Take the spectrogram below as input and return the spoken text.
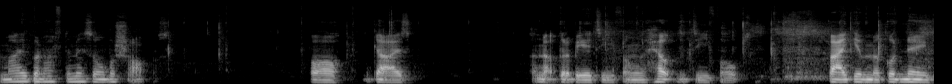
Am I gonna have to miss all my shots? Oh, guys, I'm not gonna be a default. I'm gonna help the defaults by giving them a good name.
